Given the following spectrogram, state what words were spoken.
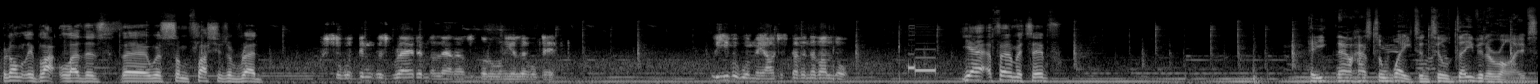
Predominantly black leathers. There was some flashes of red. So I think there's red in the leathers, but only a little bit. Leave it with me, I'll just have another look. Yeah, affirmative. Pete now has to wait until David arrives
